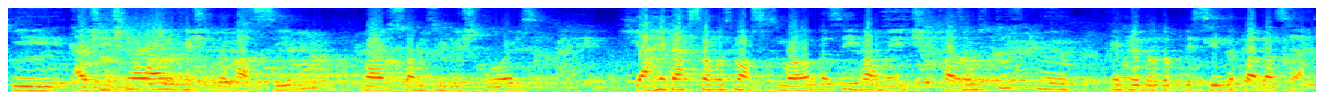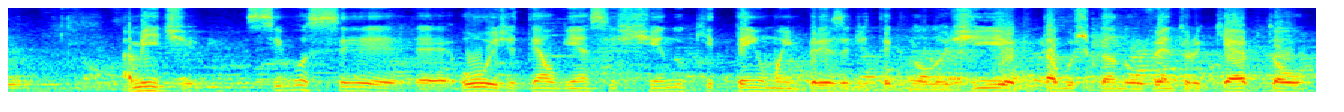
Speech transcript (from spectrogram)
Que a gente não é investidor passivo, nós somos investidores que arregaçamos nossas mangas e realmente fazemos tudo que o empreendedor precisa para dar certo. Amit, se você é, hoje tem alguém assistindo que tem uma empresa de tecnologia, que está buscando um venture capital,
